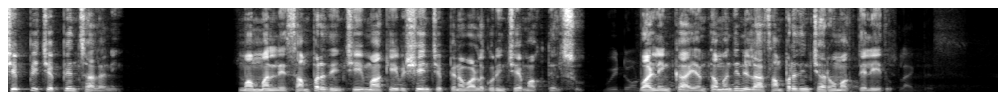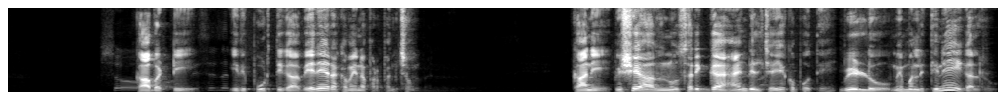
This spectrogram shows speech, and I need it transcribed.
చెప్పి చెప్పించాలని. మమ్మల్ని సంప్రదించి మాకు ఈ విషయం చెప్పిన వాళ్ళ గురించే మాకు తెలుసు. వాళ్ళు ఇంకా ఎంతమందిని ఇలా సంప్రదించారో మాకు తెలియదు కాబట్టి ఇది పూర్తిగా వేరే రకమైన ప్రపంచం. కానీ విషయాలను సరిగ్గా హ్యాండిల్ చేయకపోతే వీళ్ళు మిమ్మల్ని తినేయగలరు.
